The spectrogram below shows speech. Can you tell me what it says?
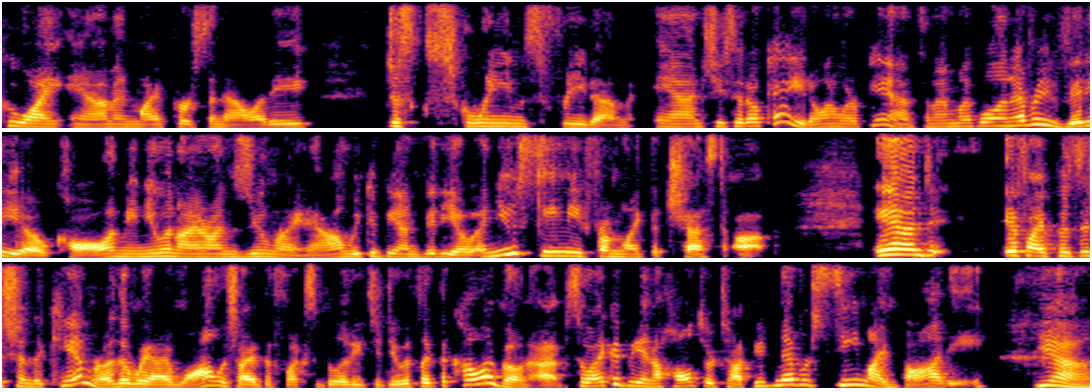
who i am and my personality just screams freedom and she said okay you don't want to wear pants and i'm like well in every video call i mean you and i are on zoom right now we could be on video and you see me from like the chest up and if I position the camera the way I want, which I have the flexibility to do, it's like the collarbone up. So I could be in a halter top. You'd never see my body. Yeah.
